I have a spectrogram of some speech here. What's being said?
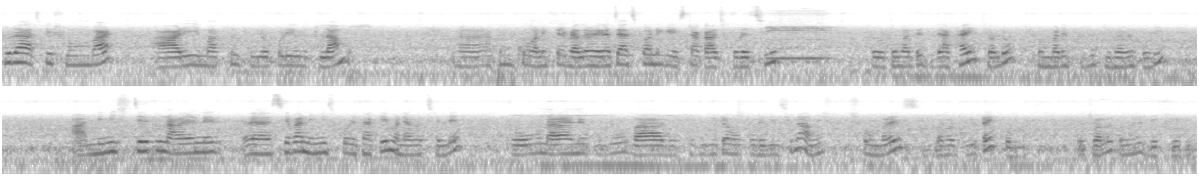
বন্ধুরা, আজকে সোমবার, আর এই মাত্র পুজো করে উঠলাম। এখন তো অনেকটাই বেলা হয়ে গেছে, আজকে অনেক এক্সট্রা কাজ করেছি। তো তোমাদের দেখাই, চলো সোমবারে পুজো কীভাবে করি। আর নিমিষ যেহেতু নারায়ণের সেবা নিমিষ করে থাকে মানে আমার ছেলে, তো নারায়ণের পুজো বা দুর্গা পুজোটা ও করে দিয়েছিল। আমি সোমবারে বাবার পুজোটাই করি। তো চলো তোমাদের দেখিয়ে দিই,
